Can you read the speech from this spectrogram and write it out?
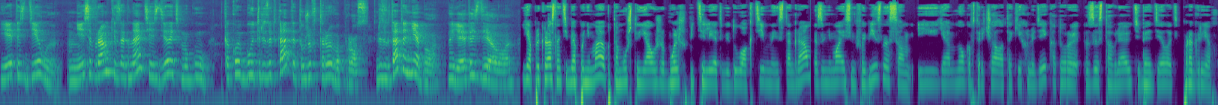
Я это сделаю. У меня если в рамки загнать, я сделать могу. Какой будет результат, это уже второй вопрос. Результата не было, но я это сделала. Я прекрасно тебя понимаю, потому что я уже больше пяти лет веду активный Инстаграм, занимаюсь инфобизнесом, и я много встречала таких людей, которые заставляют тебя делать прогрев.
